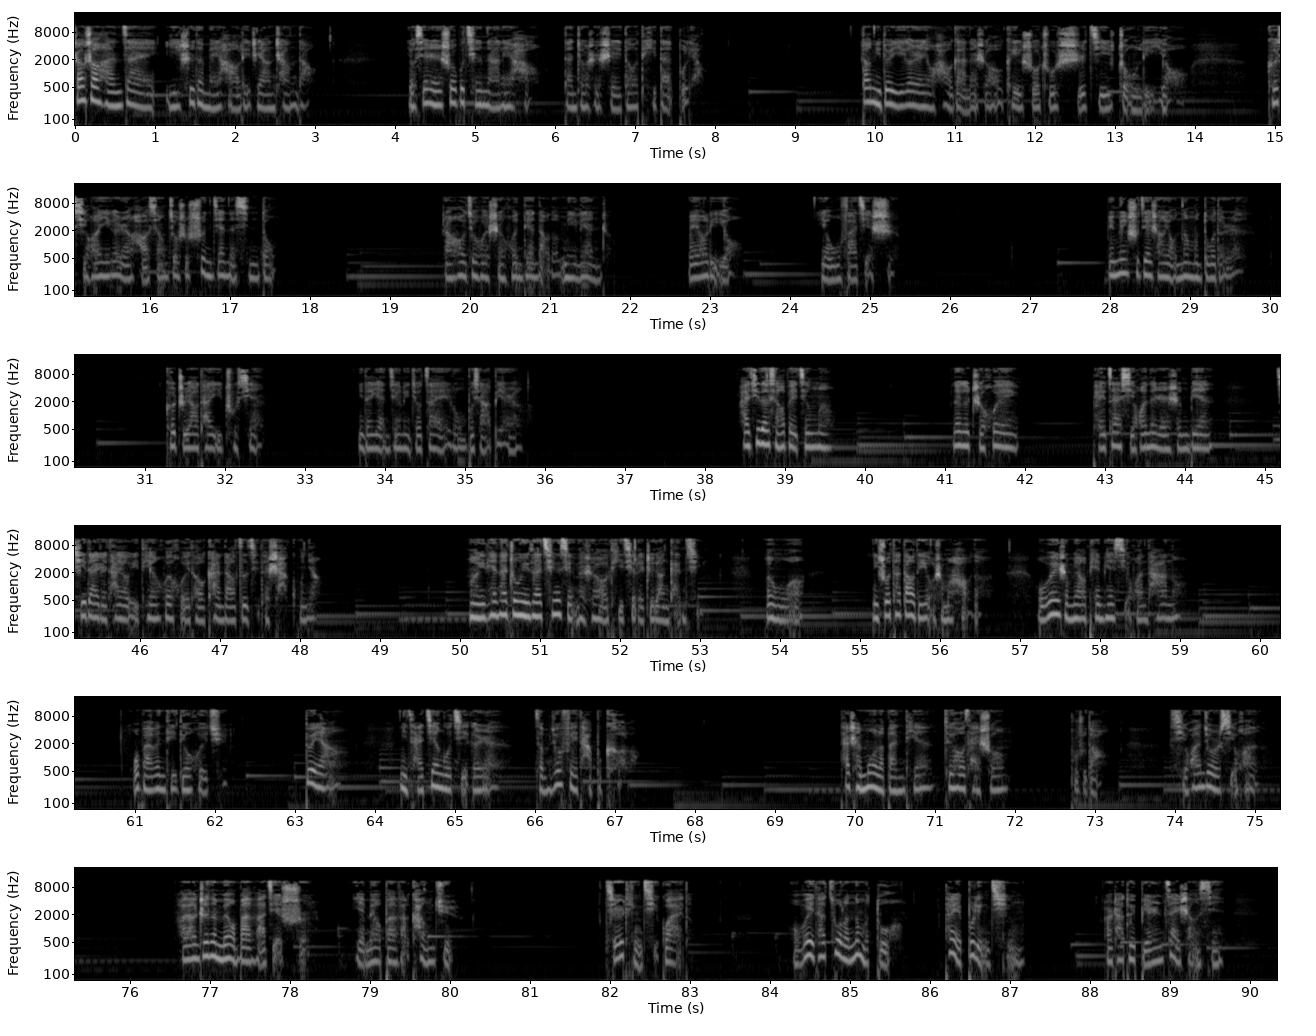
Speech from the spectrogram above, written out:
张韶涵在《遗失的美好》里这样唱道：“有些人说不清哪里好，但就是谁都替代不了。”当你对一个人有好感的时候，可以说出十几种理由，可喜欢一个人好像就是瞬间的心动，然后就会神魂颠倒的迷恋着，没有理由，也无法解释。明明世界上有那么多的人。可只要他一出现，你的眼睛里就再也容不下别人了。还记得小北京吗？那个只会陪在喜欢的人身边，期待着他有一天会回头看到自己的傻姑娘。某一天，他终于在清醒的时候提起了这段感情，问我：“你说他到底有什么好的？我为什么要偏偏喜欢他呢？”我把问题丢回去。对呀，你才见过几个人，怎么就非他不可了？他沉默了半天，最后才说：“不知道，喜欢就是喜欢。好像真的没有办法解释，也没有办法抗拒。其实挺奇怪的，我为他做了那么多，他也不领情，而他对别人再上心。”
